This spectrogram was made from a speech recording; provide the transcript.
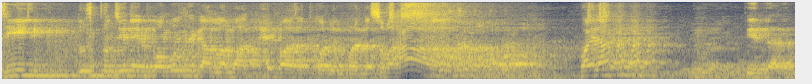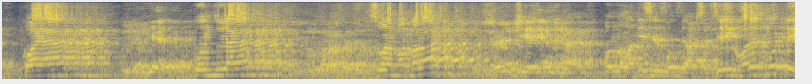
জিন, দুষ্ট জিনের কবল থেকে আল্লাহ হেফাজত করবেন পড়েন সুবহানাল্লাহ। কয় রাত তিন রাত কয় আয়াত কোন দুই আয়াত সূরা বাকারা? সেই কোন হাদিসের মধ্যে আছে যেই ঘরের মধ্যে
